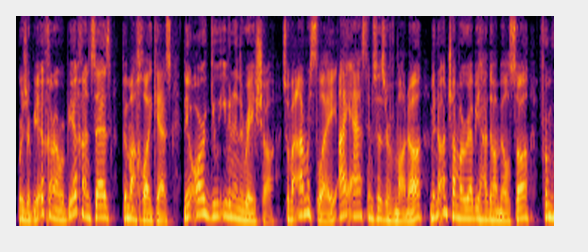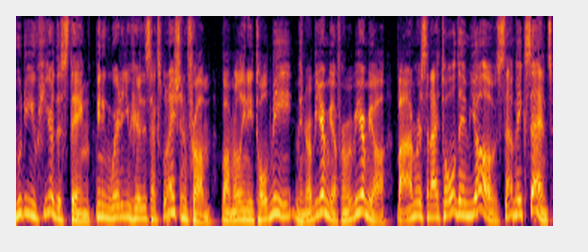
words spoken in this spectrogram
Whereas Rabbi Yechon, Rabbi Yechon says, b'machlekes. They argue even in the Resha. So by Amr I asked him, says Rav Mana, min anshama Rabbi Hadam Ilsa, from who do you hear this thing? Meaning, where do you hear this explanation from? Vamrlini told me, min Rabbi Yirmiyah, from Rabbi Yirmiyah. Va'amris and I told him, yos, that makes sense.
